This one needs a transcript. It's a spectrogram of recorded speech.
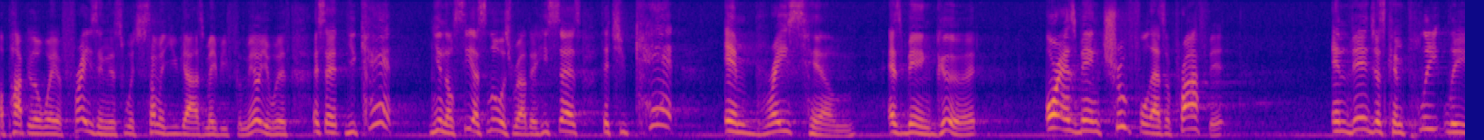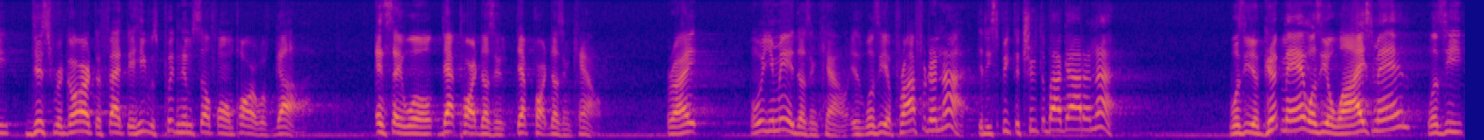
a popular way of phrasing this, which some of you guys may be familiar with. They said, you can't, you know, C.S. Lewis rather, he says that you can't embrace him as being good or as being truthful as a prophet and then just completely disregard the fact that he was putting himself on par with God and say, well, that part doesn't, that part doesn't count right? What do you mean it doesn't count? Was he a prophet or not? Did he speak the truth about God or not? Was he a good man? Was he a wise man? Was he,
